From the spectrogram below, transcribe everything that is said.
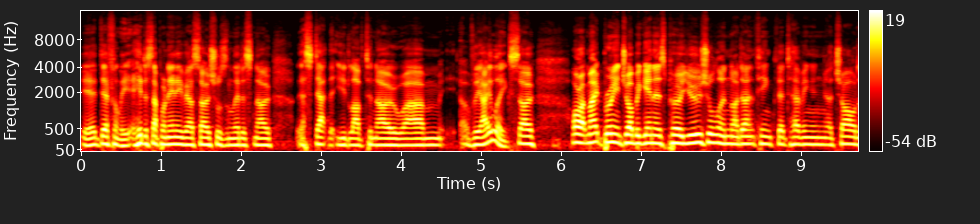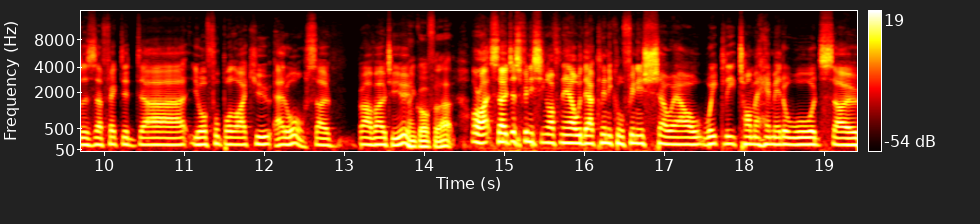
yeah, definitely. Hit us up on any of our socials and let us know a stat that you'd love to know um, of the A League. So, all right, mate, brilliant job again as per usual. And I don't think that having a child has affected uh, your football IQ at all. So, bravo to you. Thank God for that. All right, so just finishing off now with our clinical finish, so our weekly Tom Ahmed Awards. So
